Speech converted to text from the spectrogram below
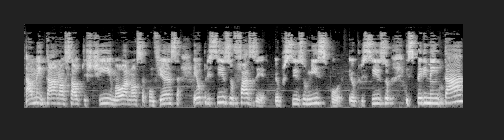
aumentar a nossa autoestima ou a nossa confiança, eu preciso fazer, eu preciso me expor, eu preciso experimentar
